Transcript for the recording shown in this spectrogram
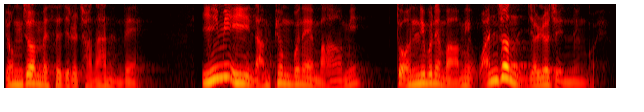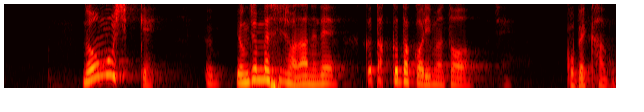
영전 메시지를 전하는데 이미 이 남편분의 마음이 또 언니분의 마음이 완전 열려져 있는 거예요. 너무 쉽게 영전 메시지 전하는데 끄덕끄덕거리면서 고백하고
